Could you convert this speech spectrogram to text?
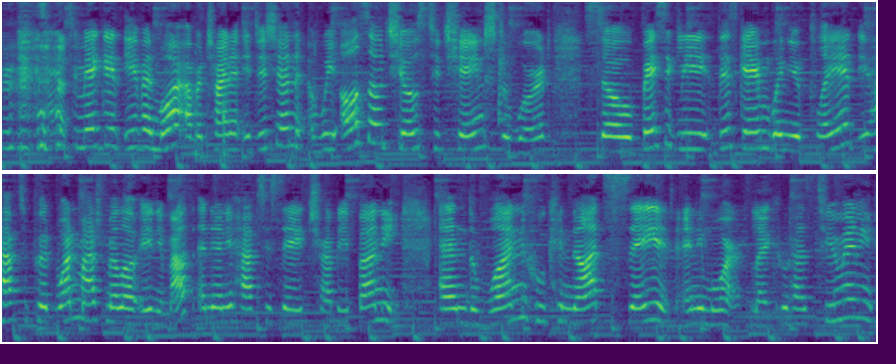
and to make it even more of a China edition, we also chose to change the word. So basically, this game, when you play it, you have to put one marshmallow in your mouth and then you have to say chubby bunny. And the one who cannot say it anymore, like who has too many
